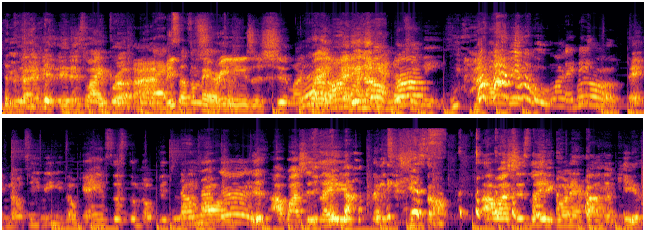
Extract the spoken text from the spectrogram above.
The- We was and, it- and it's like, bro, The blacks big of America. screens and shit like Yeah. Right. Long And way then, uh, no bruh. TVs. not only that, No, Like, they bro. They ain't no TV, no game system, no pictures No, on the nothing. This, I watched this lady. let me tell you something. I watched this lady go there and buy her kids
